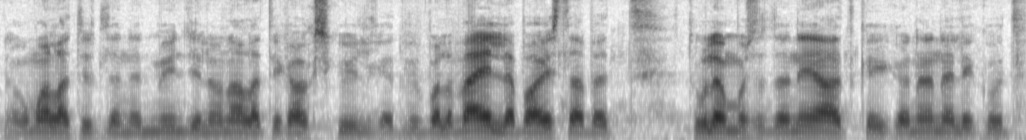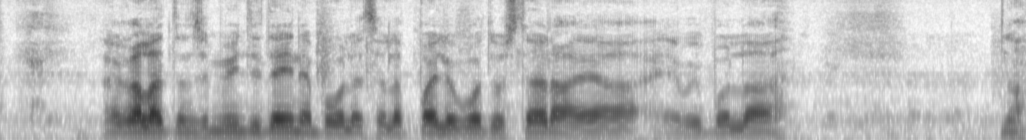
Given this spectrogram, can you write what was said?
nagu ma alati ütlen, et mündil on alati kaks külge, et võib-olla välja paistab, et tulemused on head, kõik on õnnelikud, aga alati on see mündi teine pool, et sa oled palju kodust ära ja, ja võib-olla noh,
